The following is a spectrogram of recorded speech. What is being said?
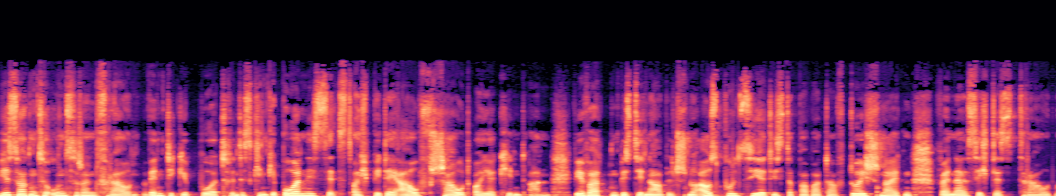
Wir sagen zu unseren Frauen, wenn die Geburt, wenn das Kind geboren ist, setzt euch bitte auf, schaut euer Kind an. Wir warten, bis die Nabelschnur auspulsiert ist. Der Papa darf durchschneiden, wenn er sich das traut.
